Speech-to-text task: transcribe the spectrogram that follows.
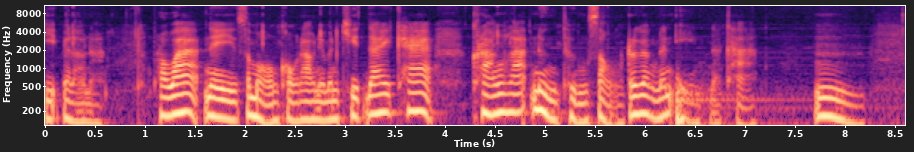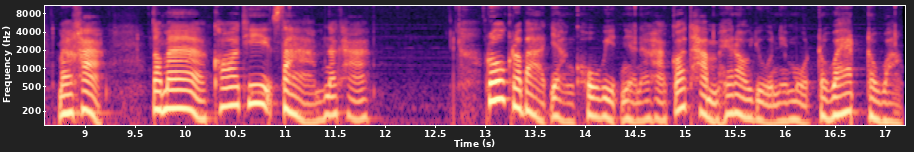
ธิไปแล้วนะ เพราะว่าในสมองของเราเนี่ยมันคิดได้แค่ครั้งละ 1-2 เรื่องนั่นเองนะคะ อืม มาค่ะ ต่อมาข้อที่ 3 นะคะโรคระบาดอย่างโควิดเนี่ยนะคะก็ทำให้เราอยู่ในโหมดระแวดระวัง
